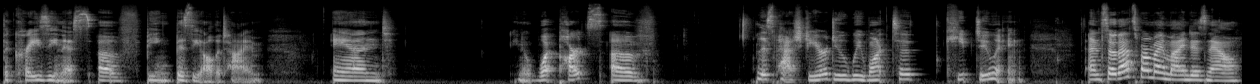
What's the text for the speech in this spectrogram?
the craziness of being busy all the time? And you know, what parts of this past year do we want to keep doing? And so that's where my mind is now.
